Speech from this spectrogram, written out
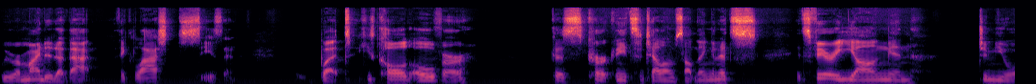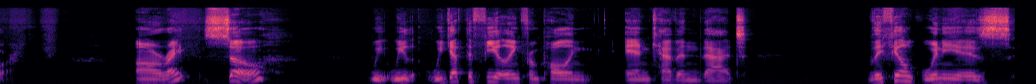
We reminded of that, I think, last season but he's called over because Kirk needs to tell him something, and it's it's very young and demure. All right, so we we we get the feeling from Paul and, and Kevin that they feel Winnie is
